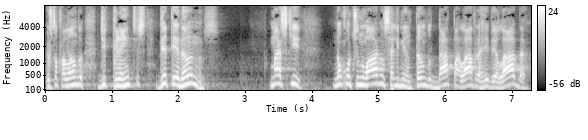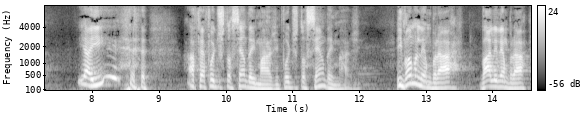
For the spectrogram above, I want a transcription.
Eu estou falando de crentes veteranos, mas que não continuaram se alimentando da palavra revelada, e aí a fé foi distorcendo a imagem, foi distorcendo a imagem. E vamos lembrar, vale lembrar,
